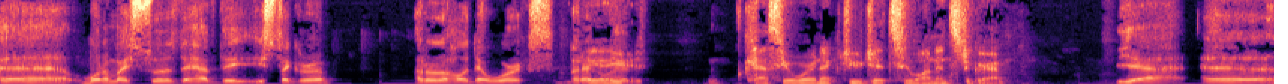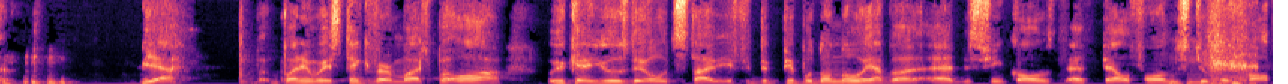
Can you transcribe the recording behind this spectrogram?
uh, one of my students they have the Instagram. I don't know how that works, but I yeah, don't have it. Cassio Werneck Jiu Jitsu on Instagram. Yeah, uh, yeah. But, but, anyways, thank you very much. But or you can use the old style. If people don't know, we have a, a this thing called a telephone. Still can call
